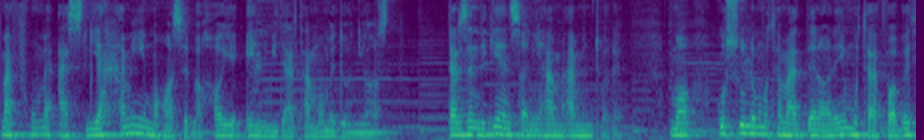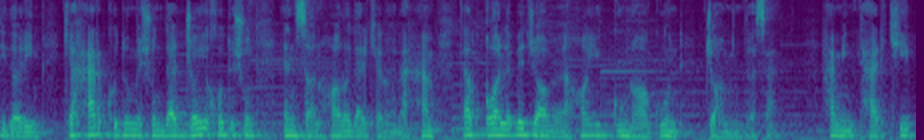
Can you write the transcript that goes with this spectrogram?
مفهوم اصلی همه محاسبه های علمی در تمام دنیاست. در زندگی انسانی هم همینطوره. ما اصول متمدنانه متفاوتی داریم که هر کدومشون در جای خودشون انسانها رو در کنار هم در قالب جامعه های گوناگون جا میندازن همین ترکیب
